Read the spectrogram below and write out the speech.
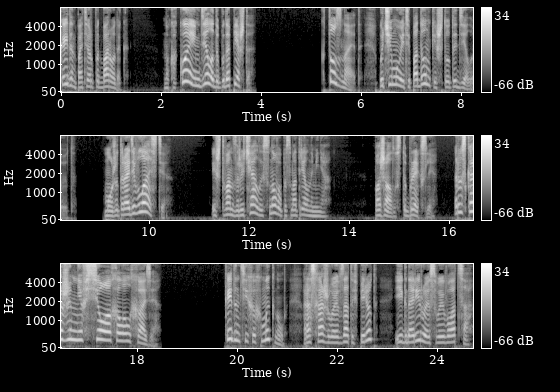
Кейден потер подбородок. Но какое им дело до Будапешта? Кто знает, почему эти подонки что-то делают. Может, ради власти. Иштван зарычал и снова посмотрел на меня. «Пожалуйста, Брексли, расскажи мне все о Халалхазе». Кейден тихо хмыкнул, расхаживая взад и вперед и игнорируя своего отца.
